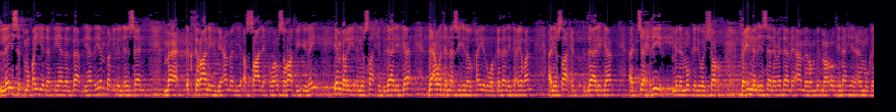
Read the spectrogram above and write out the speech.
ليست مقيدة في هذا الباب. لهذا ينبغي للإنسان مع اقترانه بعمل الصالح وانصرافه إليه ينبغي أن يصاحب ذلك دعوة الناس إلى الخير وكذلك أيضا أن يصاحب ذلك التحذير من المنكر والشر. فإن الإنسان ما دام امرا بالمعروف ناهيا عن المنكر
